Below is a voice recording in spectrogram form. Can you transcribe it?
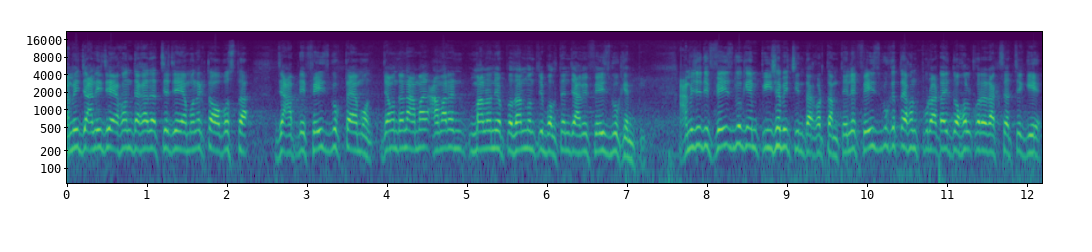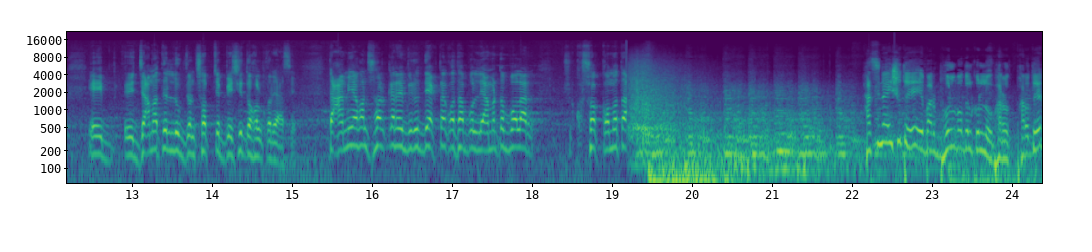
আমি জানি যে এখন দেখা যাচ্ছে যে এমন একটা অবস্থা যে আপনি ফেসবুকটা এমন। যেমন ধরেন আমার আমার মাননীয় প্রধানমন্ত্রী বলতেন যে আমি ফেসবুক এমপি আমি যদি ফেসবুক এমপি হিসেবে চিন্তা করতাম, তাহলে ফেসবুকে তো এখন পুরাটাই দখল করে রাখছে হচ্ছে গিয়ে এই জামাতের লোকজন সবচেয়ে বেশি দখল করে আছে। তা আমি এখন সরকারের বিরুদ্ধে একটা কথা বললে আমার তো বলার সক্ষমতা হাসিনা ইস্যুতে এবার ভুল বদল করল ভারত। ভারতের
